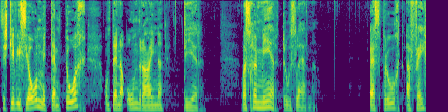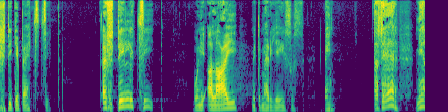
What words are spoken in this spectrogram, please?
Es ist die Vision mit dem Tuch und diesen unreinen Tier. Was können wir daraus lernen? Es braucht eine feste Gebetszeit. Eine stille Zeit, wo ich allein mit dem Herr Jesus bin. Dass er mir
